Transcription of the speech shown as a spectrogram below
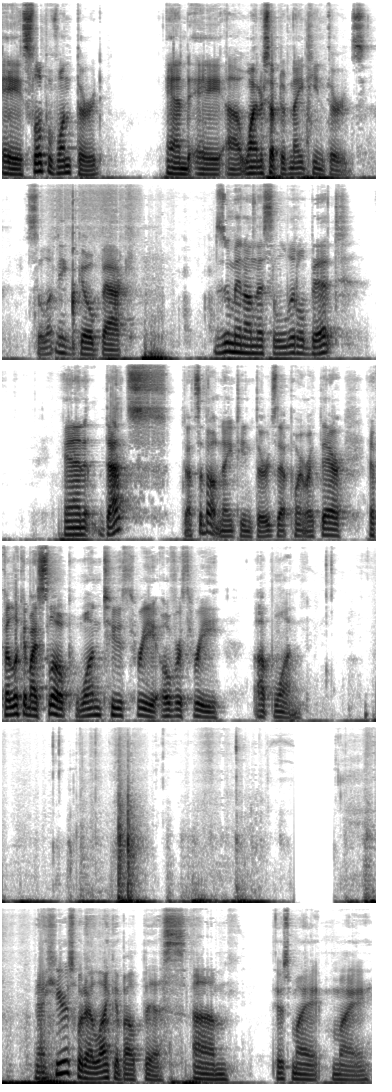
A slope of one third. And a uh, y-intercept of 19 thirds. So let me go back, zoom in on this a little bit. And that's that's about 19 thirds, that point right there. And if I look at my slope, 1, 2, 3 over 3 up 1. Now here's what I like about this. Um, there's my, my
